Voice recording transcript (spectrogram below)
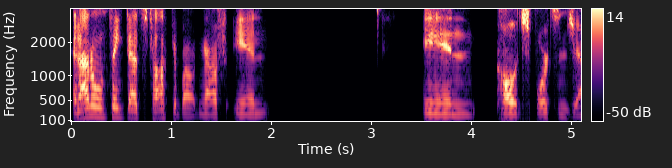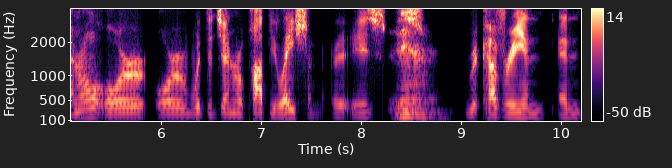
And I don't think that's talked about enough in in college sports in general or or with the general population uh, is is yeah. recovery and and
